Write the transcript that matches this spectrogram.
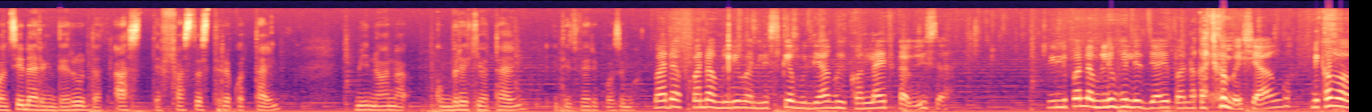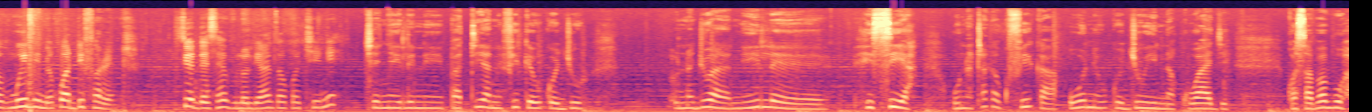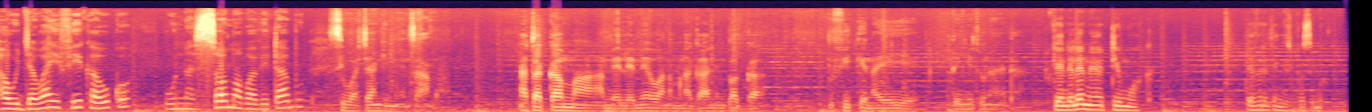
considering the route that has the fastest record time, mi naona kubreak your time it is very possible. Baada ya kupanda mlima nilisikia mwili yangu iko light kabisa. Nilipanda mlima ile sijawahi panda katika maisha yangu, ni kama mwili imekuwa different, sio the same vile ulianza huko chini. Chenye ilinipatia nifike huko juu, unajua ni ile hisia, unataka kufika uone huko juu inakuwaje, kwa sababu haujawahi fika huko, unasoma kwa vitabu. siwachangi mwenzangu, hata kama amelemewa namna gani, mpaka tufike na yeye penye tunaenda. Tukiendelea na hiyo teamwork, everything is possible.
